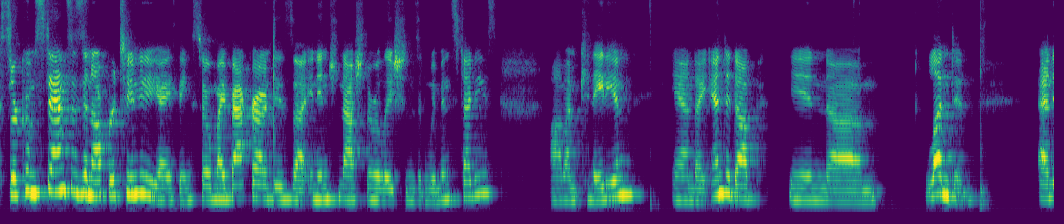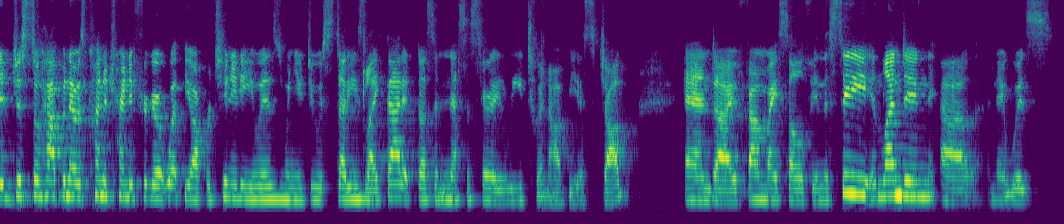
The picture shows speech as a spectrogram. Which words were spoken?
circumstances and opportunity, I think. So my background is uh, in international relations and women's studies. Um, I'm Canadian, and I ended up in um, London. And it just so happened I was kind of trying to figure out what the opportunity is when you do studies like that. It doesn't necessarily lead to an obvious job. And I found myself in the city in London, uh, and it was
